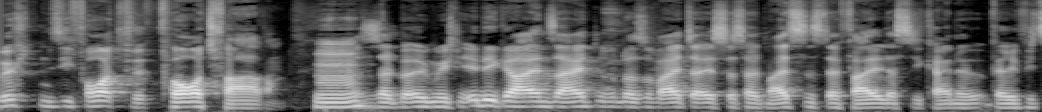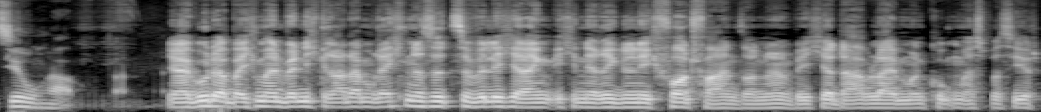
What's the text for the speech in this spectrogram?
möchten sie fort, fortfahren. Mhm. Das ist halt bei irgendwelchen illegalen Seiten oder so weiter, ist das halt meistens der Fall, dass sie keine Verifizierung haben. Dann, Ja gut, aber ich meine, wenn ich gerade am Rechner sitze, will ich ja eigentlich in der Regel nicht fortfahren, sondern will ich ja da bleiben und gucken, was passiert.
